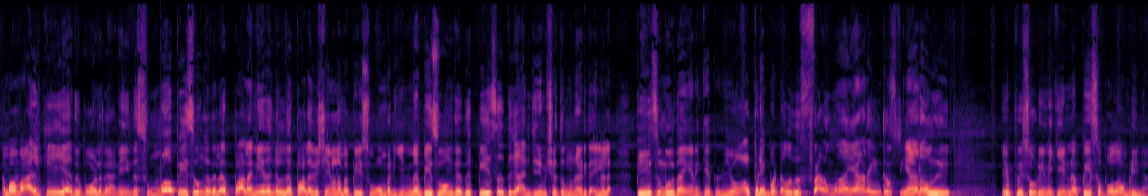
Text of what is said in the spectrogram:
நம்ம வாழ்க்கையே அது போல தானே. இந்த சும்மா பேசுவோங்கிறதுல பல நேரங்களில் பல விஷயங்கள் நம்ம பேசுவோம். பட் என்ன பேசுவோங்கிறது? பேசுறதுக்கு அஞ்சு நிமிஷத்துக்கு முன்னாடி தான். இல்லை பேசும்போது தான் எனக்கே தெரியும். அப்படிப்பட்ட ஒரு செமையான இன்ட்ரெஸ்டிங்கான ஒரு எபிசோடு இன்றைக்கி என்ன பேச போதும் அப்படின்னா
